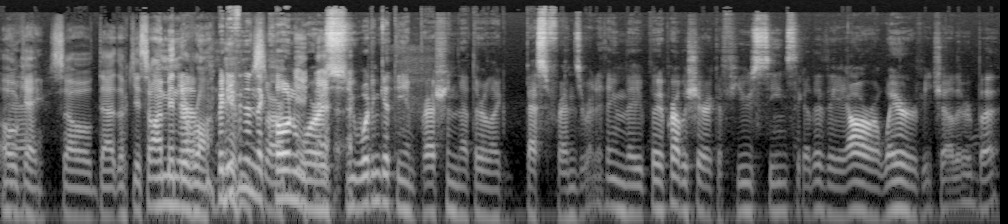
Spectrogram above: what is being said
Yeah. Okay, so that okay, so I'm in Yeah, the wrong. But even in the Sorry. Clone Wars, you wouldn't get the impression that they're like best friends or anything. They they probably share like a few scenes together. They are aware of each other, but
